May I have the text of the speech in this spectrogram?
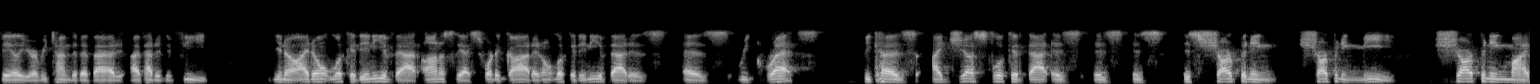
failure, every time that I've had I've had a defeat, you know, I don't look at any of that. Honestly, I swear to God, I don't look at any of that as as regrets because I just look at that as as as as sharpening sharpening me, sharpening my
